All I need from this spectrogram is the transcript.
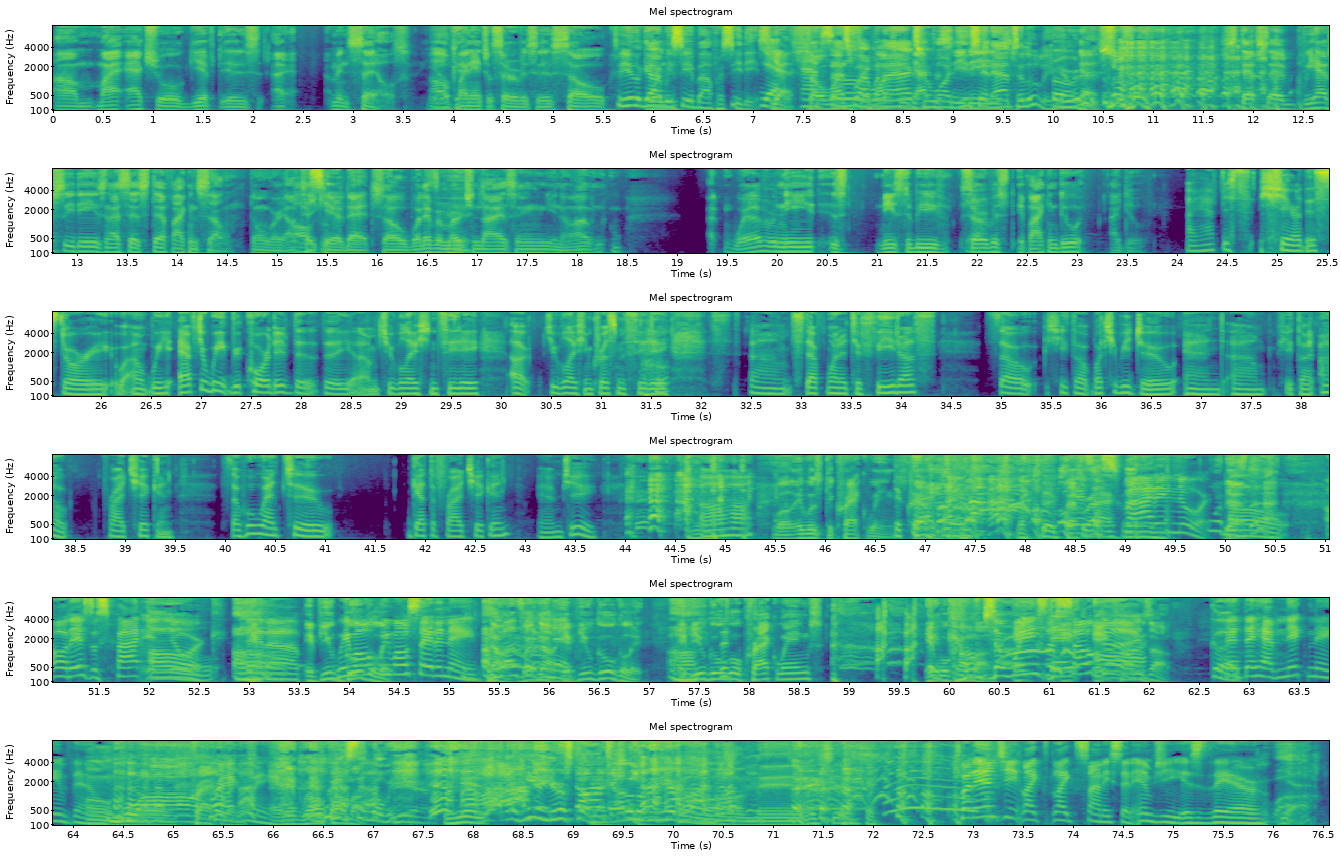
um, my actual gift is I, I'm in sales, you know, Okay. financial services. So, So you're the guy when- we see about for CDs. Yeah. Yes. So Absolutely. That's why when once I we asked got for the one, you said CDs absolutely. Here it is. Yes. Steph said, We have CDs. And I said, Steph, I can sell them. Don't worry. I'll take care of that. So, whatever merchandising, you know, I, whatever need is needs to be serviced, if I can do it, I do it. I have to share this story. Uh, we after we recorded the the um, Jubilation CD, uh, Jubilation Christmas CD. s- Um, Steph wanted to feed us, so she thought, "What should we do?" And um, she thought, "Oh, fried chicken." So who went to get the fried chicken? MG, Uh-huh. Well, it was the crack wings. the crack wings. There's a spot in Newark. What is that? Oh, there's a spot in Oh. Newark that uh, If you we Google won't, we won't say the name. no, won't say but the no, name. if you Google it, if you Google crack wings, it will come up. The wings are so It comes good up. Good. that they have nicknamed them. Oh. Crack, Crack wings. wings. And it will We're come sitting up. over here. I, I hear your stomach. I don't know if you hear mine. Oh man, That's just- But MG, like like Sonny said, MG is there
